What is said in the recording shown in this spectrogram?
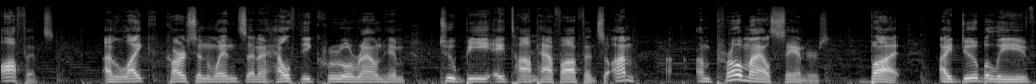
offense. I like Carson Wentz and a healthy crew around him to be a top half offense. So I'm I'm pro Miles Sanders, but I do believe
